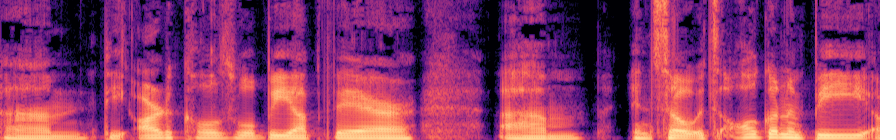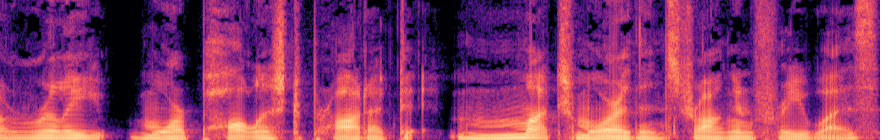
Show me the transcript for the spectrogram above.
Um, the articles will be up there. Um, and so it's all going to be a really more polished product, much more than Strong and Free was.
